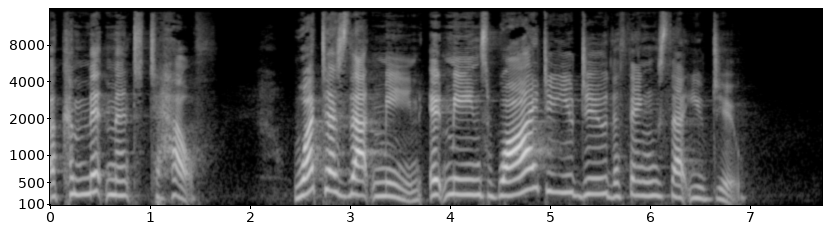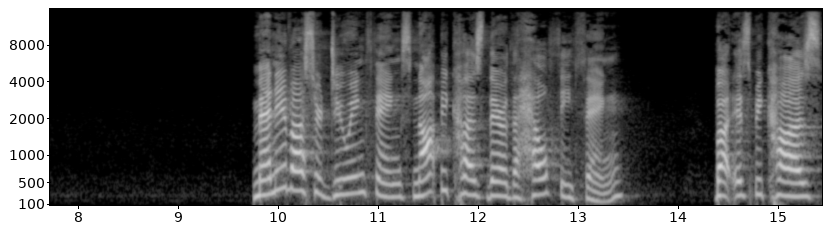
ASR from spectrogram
A commitment to health. What does that mean? It means, why do you do the things that you do? Many of us are doing things not because they're the healthy thing, but it's because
